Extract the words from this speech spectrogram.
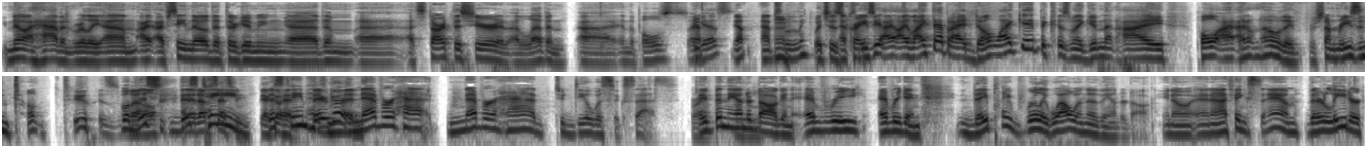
No, I haven't really. Um, I, I've seen though that they're giving uh, them uh, a start this year at eleven uh, in the polls. I guess. Yep. Absolutely. Which is Absolutely. crazy. I, I like that, but I don't like it because when they give them that high poll, I, I don't know. They for some reason don't do as well. Well, this this it upsets me. team Yeah, this team has never had never had to deal with success. Right. They've been the underdog in every every game. They play really well when they're the underdog, you know. And I think Sam, their leader,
